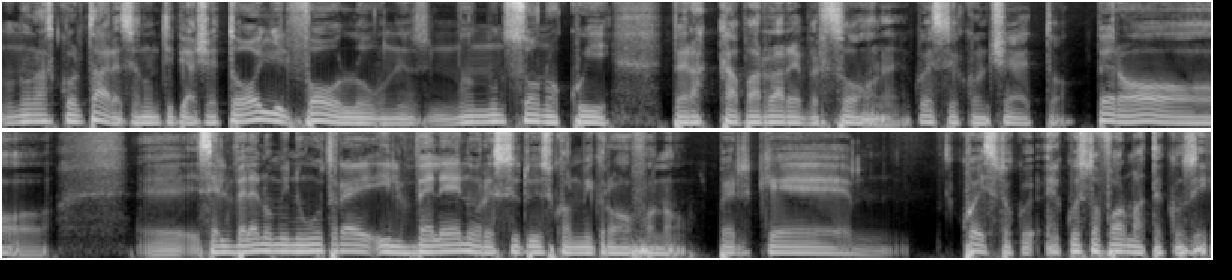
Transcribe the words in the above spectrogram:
non ascoltare se non ti piace, togli il follow, non sono qui per accaparrare persone, questo è il concetto. Però eh, se il veleno mi nutre, il veleno restituisco al microfono, perché questo, questo format è così.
